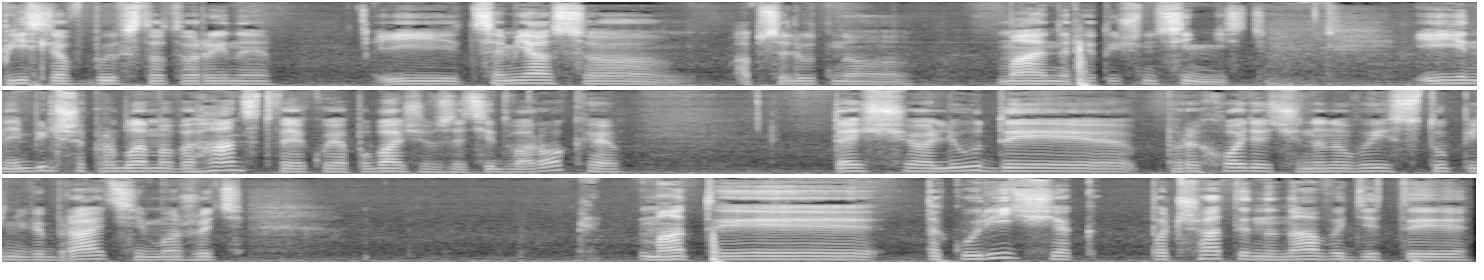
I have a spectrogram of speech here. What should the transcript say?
після вбивства тварини. І це м'ясо абсолютно має енергетичну цінність. І найбільша проблема веганства, яку я побачив за ці два роки, те, що люди, переходячи на новий ступінь вібрацій, можуть мати таку річ, як почати ненавидіти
